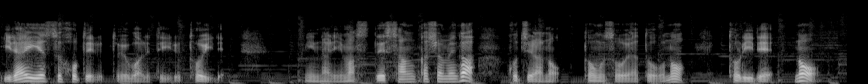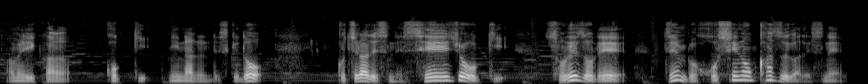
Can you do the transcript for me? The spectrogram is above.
イライアスホテルと呼ばれているトイレになります。で、3箇所目がこちらのトムソーヤ島の砦のアメリカ国旗になるんですけど、こちらですね、正常期、それぞれ全部星の数がですね、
